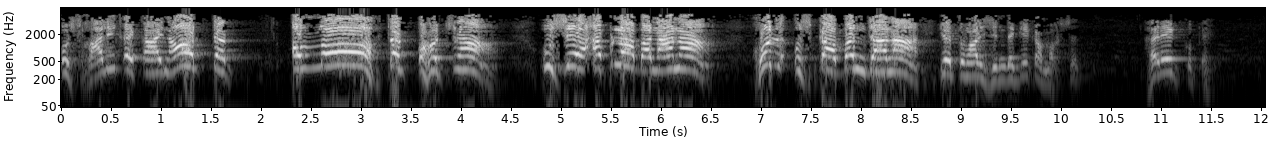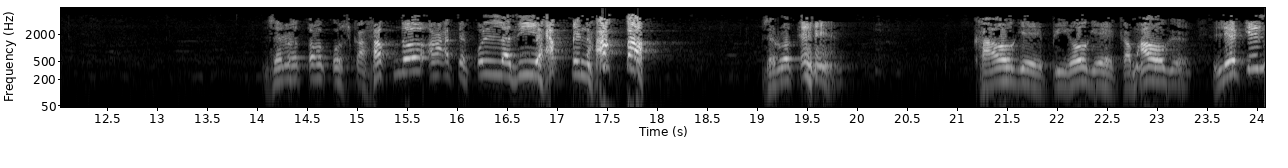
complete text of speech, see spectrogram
اس خالق کائنات تک، اللہ تک پہنچنا، اسے اپنا بنانا، خود اس کا بن جانا، یہ تمہاری زندگی کا مقصد۔ ہر ایک کو پہنچ ضرورتوں کو اس کا حق دو، آتے کل حق ان حق ضرورتیں ہیں۔ کھاؤ گے پیو گے کماؤ گے لیکن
